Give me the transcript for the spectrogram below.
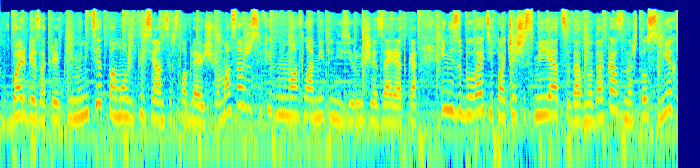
В борьбе за крепкий иммунитет поможет и сеанс расслабляющего массажа с эфирными маслами, и тонизирующая зарядка. И не забывайте почаще смеяться. Давно доказано, что смех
